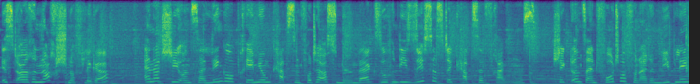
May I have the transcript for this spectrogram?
Ist eure noch schnuffliger? Energy und Salingo Premium Katzenfutter aus Nürnberg suchen die süßeste Katze Frankens. Schickt uns ein Foto von eurem Liebling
